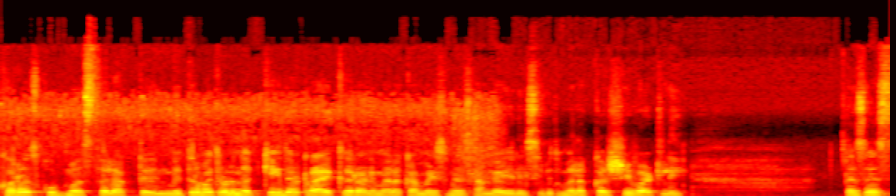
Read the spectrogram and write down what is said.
खरंच खूप मस्त लागते मित्रमैत्रिणी नक्की एकदा ट्राय करा आणि मला कमेंट्समध्ये सांगा ही रेसिपी तुम्हाला कशी वाटली. तसेच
